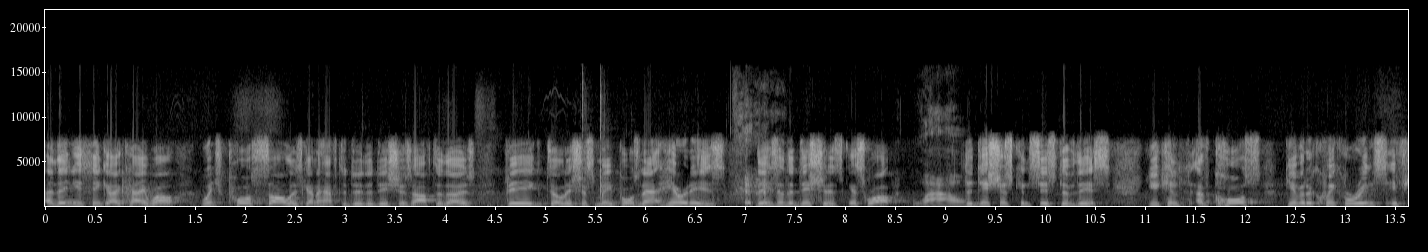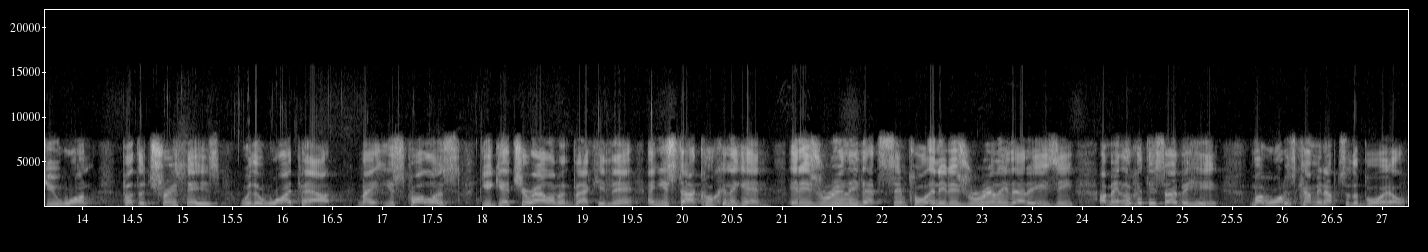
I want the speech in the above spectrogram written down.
And then you think, okay, well, which poor soul is going to have to do the dishes after those big, delicious meatballs? Now, here it is. These are the dishes. Guess what? Wow. The dishes consist of this. You can, of course, give it a quick rinse if you want, but the truth is, with a wipeout, mate, you're spotless. You get your element back in there and you start cooking again. It is really that simple and it is really that easy. I mean, look at this over here. My water's coming up to the boil.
